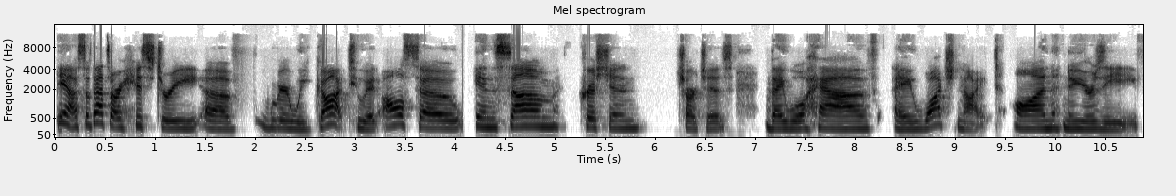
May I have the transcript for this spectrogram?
Yeah, so that's our history of where we got to it. Also, in some Christian churches, they will have a watch night on New Year's Eve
